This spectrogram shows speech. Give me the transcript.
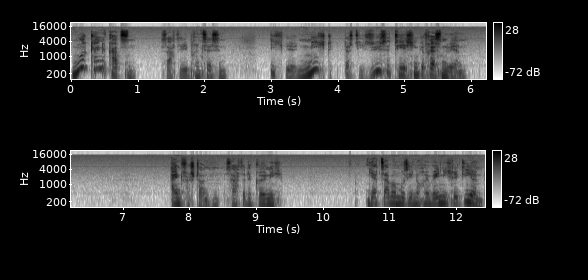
Nur keine Katzen, sagte die Prinzessin. Ich will nicht, dass die süße Tierchen gefressen werden. Einverstanden, sagte der König. Jetzt aber muss ich noch ein wenig regieren,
